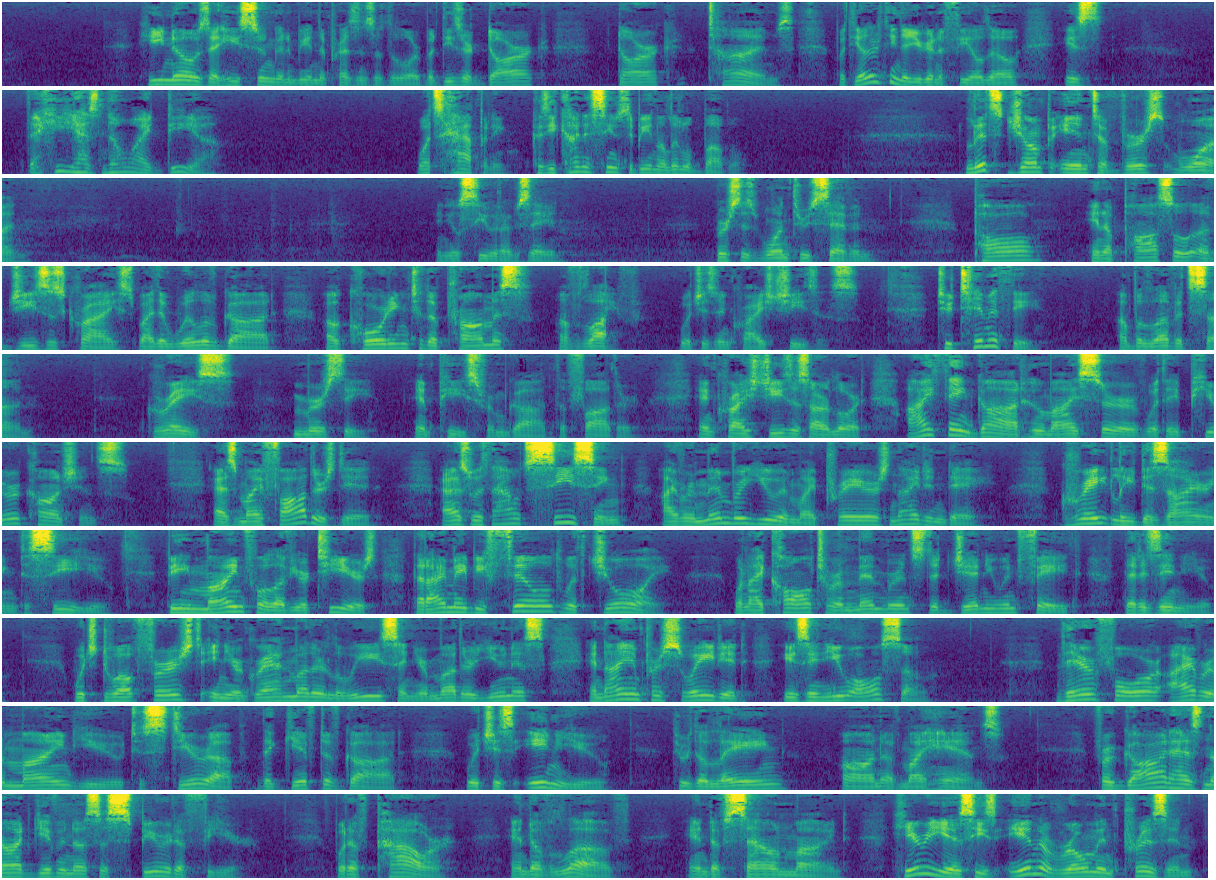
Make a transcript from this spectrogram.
He knows that he's soon going to be in the presence of the Lord. But these are dark, dark times. But the other thing that you're going to feel, though, is that he has no idea what's happening because he kind of seems to be in a little bubble. Let's jump into verse 1 and you'll see what I'm saying. Verses 1 through 7. Paul, an apostle of Jesus Christ by the will of God, according to the promise of life which is in Christ Jesus. To Timothy, a beloved son, grace, mercy, and peace from God the Father and Christ Jesus our Lord. I thank God, whom I serve with a pure conscience, as my fathers did, as without ceasing I remember you in my prayers night and day, greatly desiring to see you, being mindful of your tears, that I may be filled with joy when I call to remembrance the genuine faith that is in you, which dwelt first in your grandmother Lois and your mother Eunice, and I am persuaded is in you also. Therefore, I remind you to stir up the gift of God which is in you through the laying on of my hands. For God has not given us a spirit of fear, but of power and of love and of sound mind. Here he is, he's in a Roman prison.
